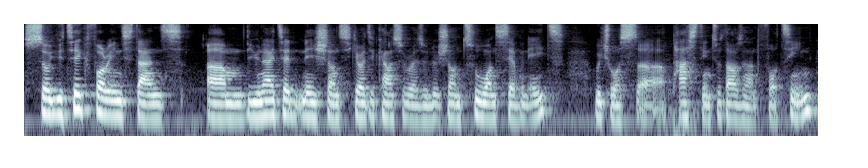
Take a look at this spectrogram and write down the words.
So, you take, for instance, um, the United Nations Security Council Resolution 2178, which was uh, passed in 2014,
